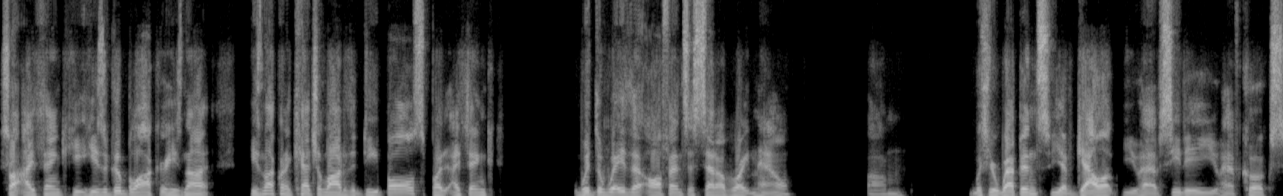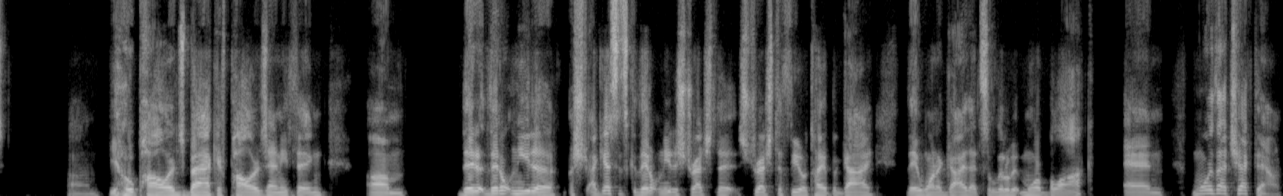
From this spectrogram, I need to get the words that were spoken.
so I think he, he's a good blocker. He's not he's not going to catch a lot of the deep balls, but I think with the way the offense is set up right now, um, with your weapons, you have Gallup, you have CD, you have Cooks. Um, you hope Pollard's back if Pollard's anything. Um, they they don't need a, a I guess it's they don't need a stretch the stretch the field type of guy. They want a guy that's a little bit more block and more of that check down.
